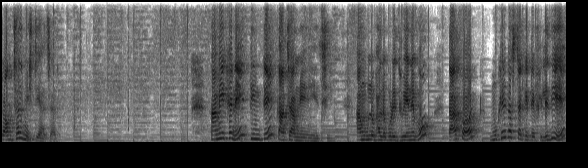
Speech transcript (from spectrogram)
টকঝাল মিষ্টি আচার। আমি এখানে তিনটে কাঁচা আম নিয়ে নিয়েছি। আমগুলো ভালো করে ধুয়ে নেব। তারপর মুখের কাছটা কেটে ফেলে দিয়ে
